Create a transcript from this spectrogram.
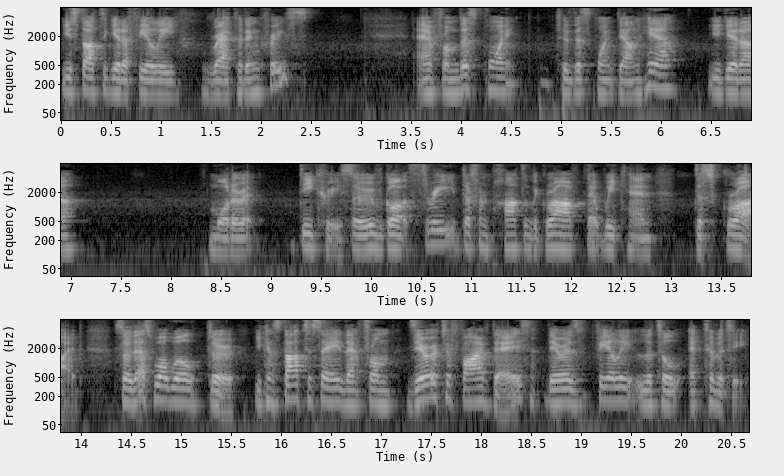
you start to get a fairly rapid increase. And from this point to this point down here, you get a moderate decrease. So we've got three different parts of the graph that we can describe. So that's what we'll do. You can start to say that from 0 to 5 days, there is fairly little activity.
